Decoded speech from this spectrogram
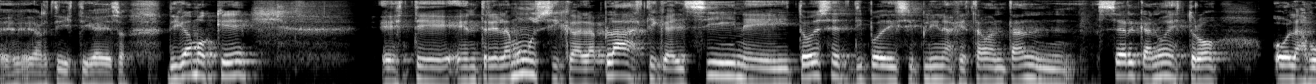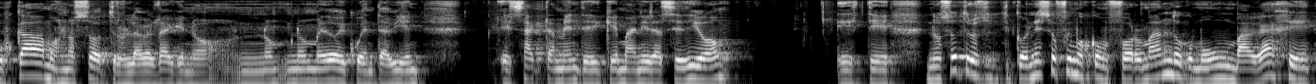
eh, artística y eso. Digamos que este, entre la música, la plástica, el cine y todo ese tipo de disciplinas que estaban tan cerca nuestro, o las buscábamos nosotros, la verdad que no, no, no me doy cuenta bien exactamente de qué manera se dio, este, nosotros con eso fuimos conformando como un bagaje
